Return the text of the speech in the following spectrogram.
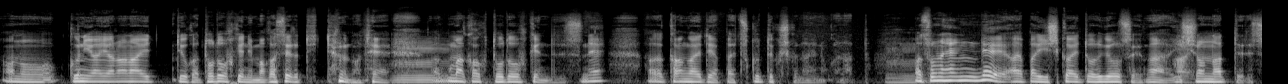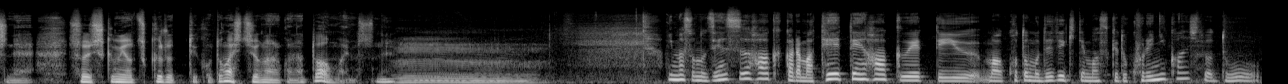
あの国はやらないっていうか都道府県に任せるって言ってるので、まあ、各都道府県でですね考えてやっぱり作っていくしかないのかなと。まあ、その辺でやっぱり医師会と行政が一緒になってですね、はい、そういう仕組みを作るっていうことが必要なのかなとは思いますね。今その全数把握からまあ定点把握へっていうまあことも出てきてますけどこれに関してはどう？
